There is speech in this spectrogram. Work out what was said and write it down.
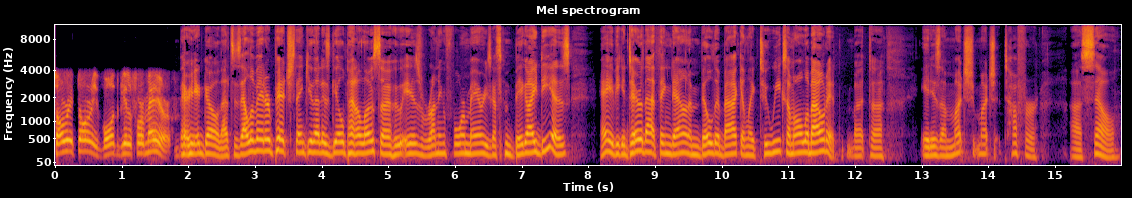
Sorry, Tory, vote Gil for mayor. There you go. That's his elevator pitch. Thank you. That is Gil Penalosa, who is running for mayor. He's got some big ideas. Hey, if you can tear that thing down and build it back in like two weeks, I'm all about it. But uh, it is a much, much tougher uh, sell.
